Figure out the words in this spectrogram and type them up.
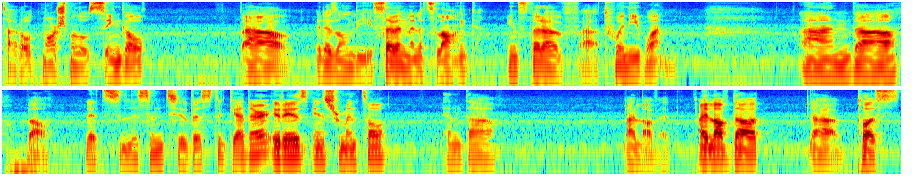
titled Marshmallow Single. Uh, it is only seven minutes long instead of uh, 21. And, well, let's listen to this together. It is instrumental, and uh, I love it. I love the uh, plus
